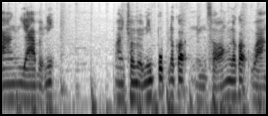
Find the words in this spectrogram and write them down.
างยาวแบบนี้ วางชนแบบนี้ปุ๊บแล้วก็หนึ่งสองแล้วก็วาง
